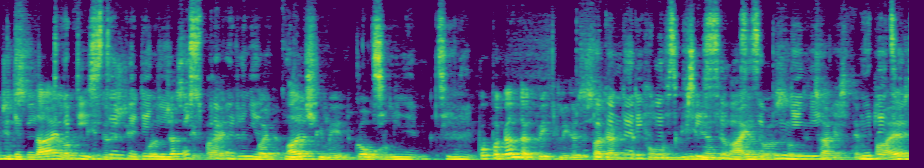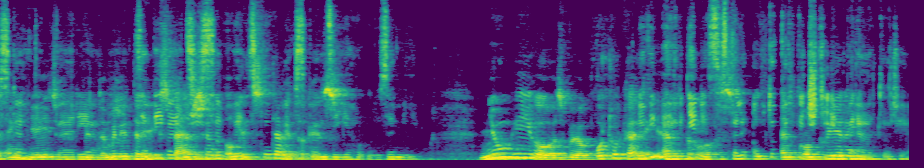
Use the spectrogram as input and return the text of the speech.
kde byl tvrdý styl vedení ospravedlněn konečným cílem. Propaganda rychle vzkřísila za zapomnění modly carského impéria, zabývající se vojenskou expanzí jeho území. New heroes were autocratic hrdiny se stali autokratičtí imperátoři,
